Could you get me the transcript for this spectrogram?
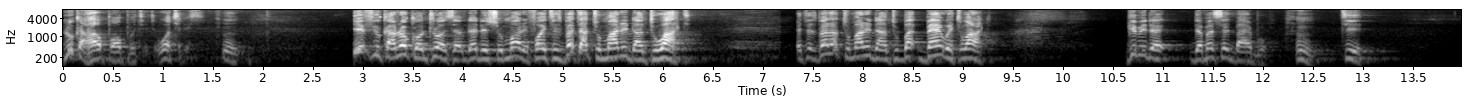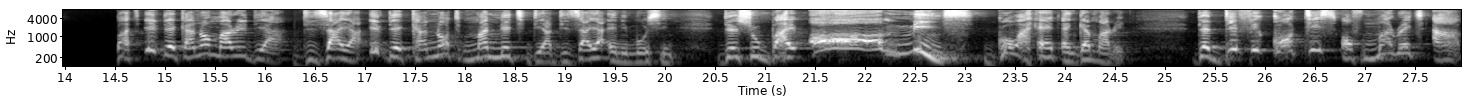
Look at how Paul put it. Watch this. Hmm. If you cannot control yourself, then they should marry. For it is better to marry than to what? It is better to marry than to bear with what? Give me the, the message Bible. Hmm. But if they cannot marry their desire, if they cannot manage their desire and emotion, they should by all means go ahead and get married. The difficulties of marriage are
